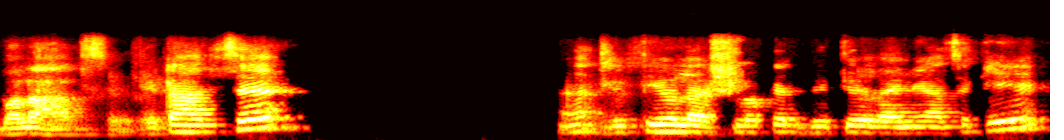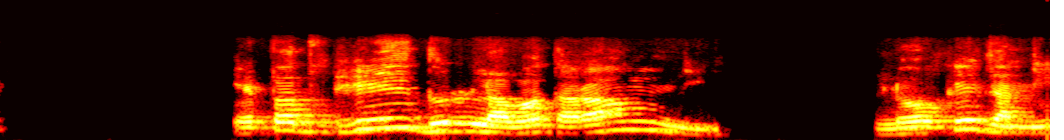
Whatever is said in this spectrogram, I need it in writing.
বলা হচ্ছে এটা হচ্ছে হ্যাঁ, দ্বিতীয় শ্লোকের দ্বিতীয় লাইনে আছে কি? এতদ্ধি দুর্লভতরম লোকে জন্ম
